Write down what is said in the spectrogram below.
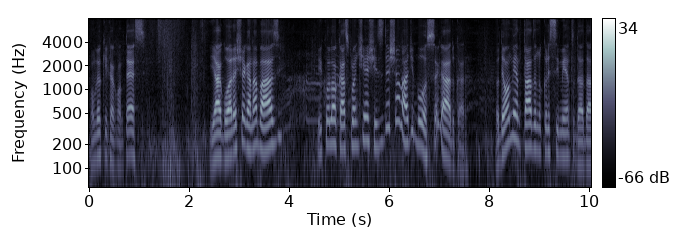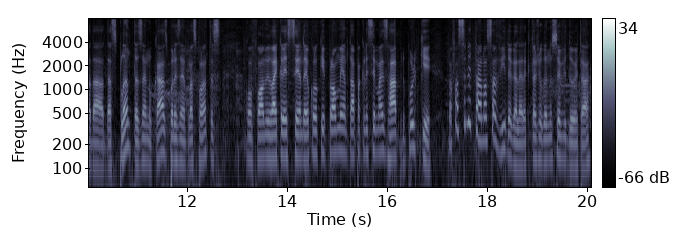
Vamos ver o que que acontece. E agora é chegar na base e colocar as plantinhas X e deixar lá de boa, sossegado, cara. Eu dei uma aumentada no crescimento da, da, da, das plantas, né? No caso, por exemplo, as plantas, conforme vai crescendo, aí eu coloquei pra aumentar, pra crescer mais rápido. Por quê? Pra facilitar a nossa vida, galera, que tá jogando no servidor, tá?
